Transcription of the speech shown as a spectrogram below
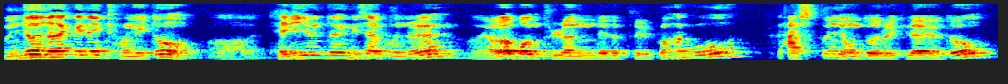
운전을 하게 된 경위도 어, 대리운전 기사분을 어, 여러 번 불렀는데도 불구하고 40분 정도를 기다려도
